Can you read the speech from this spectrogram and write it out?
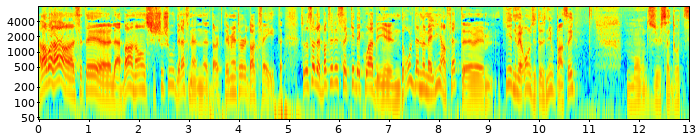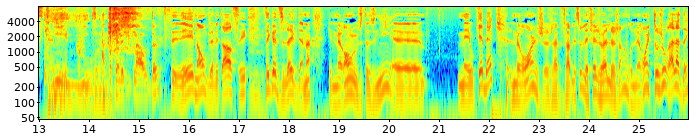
Alors voilà, euh, c'était euh, la bande-annonce chouchou de la semaine, Dark Terminator Dark Fate. Sur ça, le box-office québécois, ben, il y a une drôle d'anomalie en fait. Euh, qui est numéro 1 aux États-Unis, vous pensez? Mon Dieu, ça doit être Titanic ou. euh, Apocalypse Now 2. C'est non, vous avez tort, c'est c'est Godzilla évidemment qui est numéro 1 aux États-Unis. Euh, mais au Québec, le numéro 1, je, je vais appeler ça l'effet Joël Legendre, le numéro 1 est toujours Aladdin.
